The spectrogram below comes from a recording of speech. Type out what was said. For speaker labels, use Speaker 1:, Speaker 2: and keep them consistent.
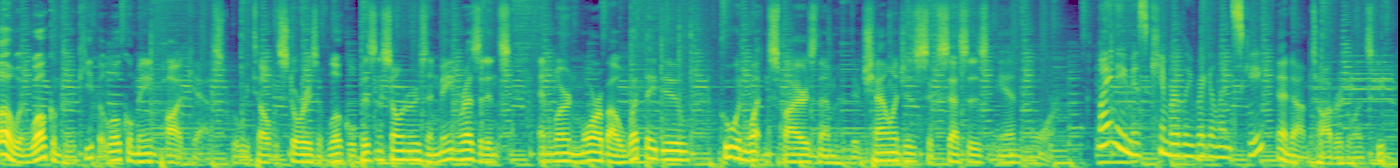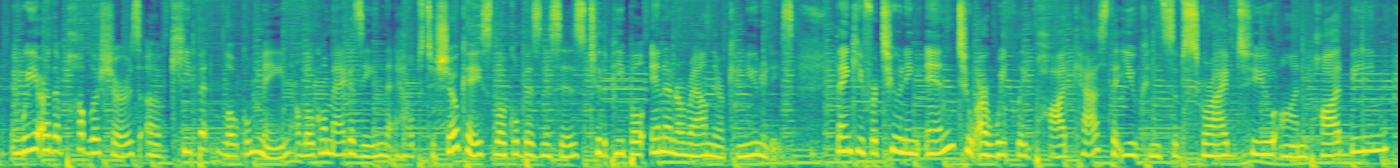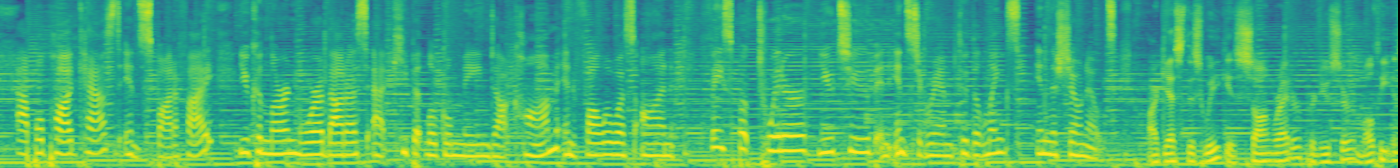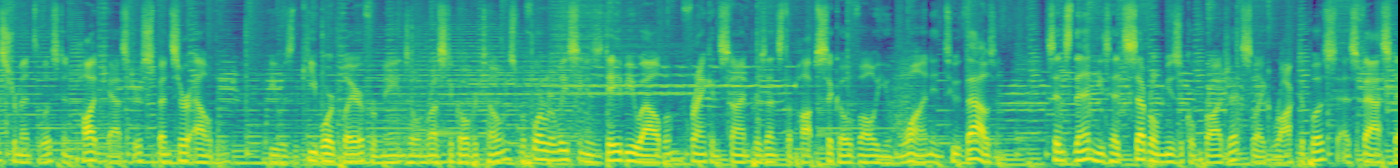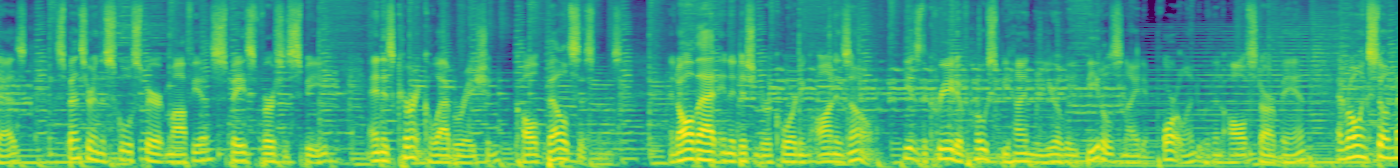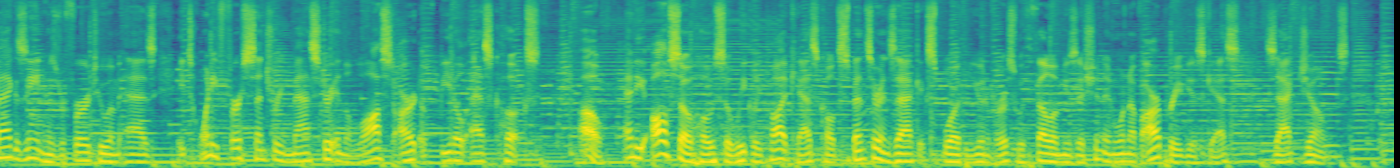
Speaker 1: Hello, and welcome to the Keep It Local Maine podcast, where we tell the stories of local business owners and Maine residents and learn more about what they do, who and what inspires them, their challenges, successes, and more.
Speaker 2: My name is Kimberly Rigolinsky,
Speaker 1: And I'm Todd Rigolinsky.
Speaker 2: and we are the publishers of Keep It Local Maine, a local magazine that helps to showcase local businesses to the people in and around their communities. Thank you for tuning in to our weekly podcast that you can subscribe to on Podbean, Apple Podcast, and Spotify. You can learn more about us at keepitlocalmaine.com and follow us on Facebook, Twitter, YouTube, and Instagram through the links in the show notes.
Speaker 1: Our guest this week is songwriter, producer, multi instrumentalist, and podcaster Spencer Albee. He was the keyboard player for Maine's own Rustic Overtones before releasing his debut album, Frankenstein Presents the Popsicko Volume 1, in 2000. Since then, he's had several musical projects like Rocktopus, As Fast As, Spencer and the School Spirit Mafia, Space vs. Speed, and his current collaboration called Bell Systems. And all that in addition to recording on his own. He is the creative host behind the yearly Beatles Night in Portland with an all star band, and Rolling Stone magazine has referred to him as a 21st century master in the lost art of Beatlesque hooks. Oh, and he also hosts a weekly podcast called Spencer and Zach Explore the Universe with fellow musician and one of our previous guests, Zach Jones.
